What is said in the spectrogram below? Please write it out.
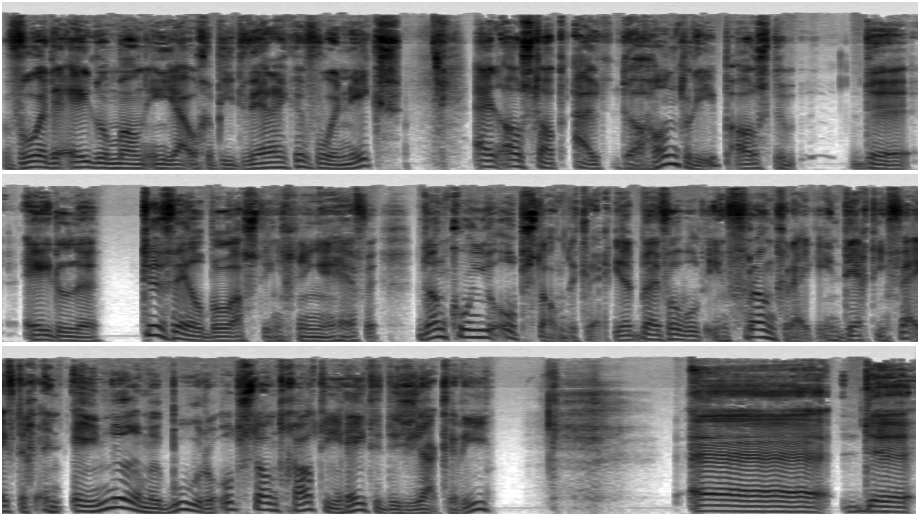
voor de edelman in jouw gebied werken, voor niks. En als dat uit de hand liep, als de, de edelen te veel belasting gingen heffen, dan kon je opstanden krijgen. Je had bijvoorbeeld in Frankrijk in 1350 een enorme boerenopstand gehad, die heette de Jacquerie. Eh, de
